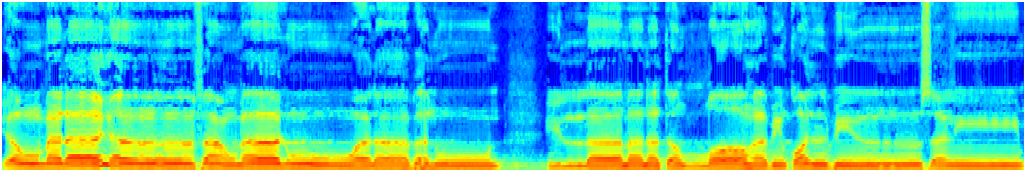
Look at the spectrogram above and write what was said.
يوم لا ينفع مال ولا بنون إلا من أتى الله بقلب سليم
